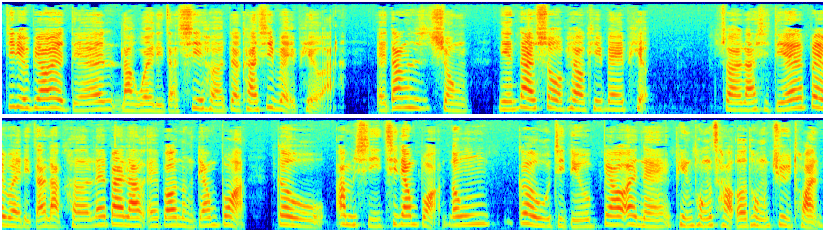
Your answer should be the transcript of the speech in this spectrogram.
即场表演伫咧六月二十四号就开始卖票啊，会当上年代售票去买票。再来是伫咧八月二十六号礼拜六下晡两点半，阁有暗时七点半，拢阁有一场表演的萍蓬草儿童剧团。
